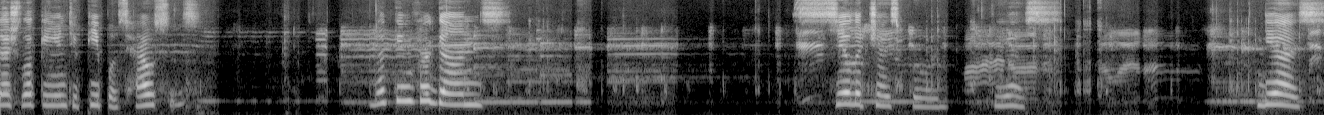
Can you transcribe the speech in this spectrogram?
Just looking into people's houses. Looking for guns. Seal the chessboard. Yes. Yes.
